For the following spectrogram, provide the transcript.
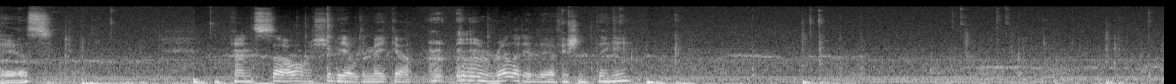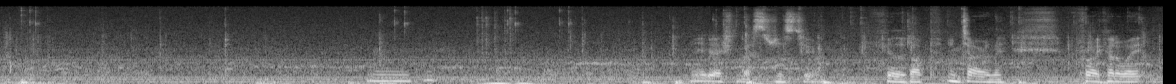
Yes. And so I should be able to make a relatively efficient thingy. Mhm. Maybe actually best just to fill it up entirely before I cut away.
